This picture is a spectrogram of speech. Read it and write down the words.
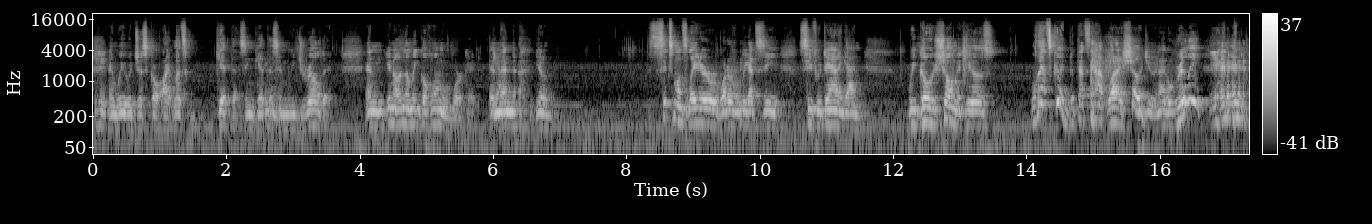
Mhm. and we would just go, all right, let's get this and get this, Mhm. and we drilled it, and you know, and then we'd go home and work it, and Yeah. then you know, six months later or whatever, we got to see Sifu Dan again. We go show him it. He goes, well, that's good, but that's not what I showed you, and I go, really? Yeah. And, and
